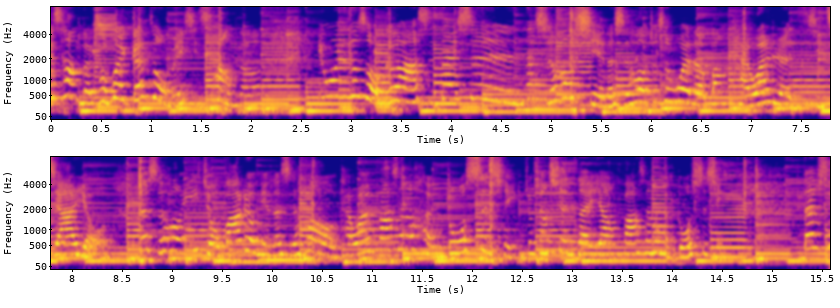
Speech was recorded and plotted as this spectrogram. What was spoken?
会唱的，可不可以跟着我们一起唱呢？因为这首歌啊，实在是那时候写的时候，就是为了帮台湾人自己加油。那时候一九八六年的时候，台湾发生了很多事情，就像现在一样发生了很多事情。但是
